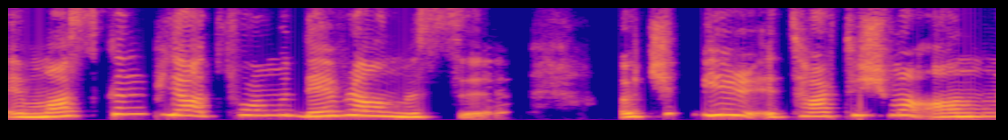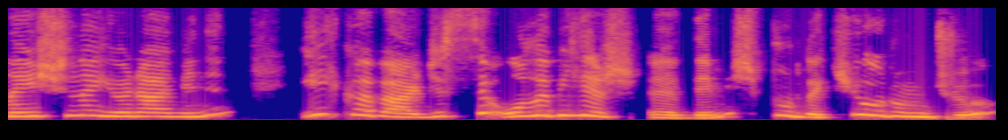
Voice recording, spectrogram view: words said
E, Musk'ın platformu devralması açık bir tartışma anlayışına yönelmenin ilk habercisi olabilir e, demiş buradaki yorumcu.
